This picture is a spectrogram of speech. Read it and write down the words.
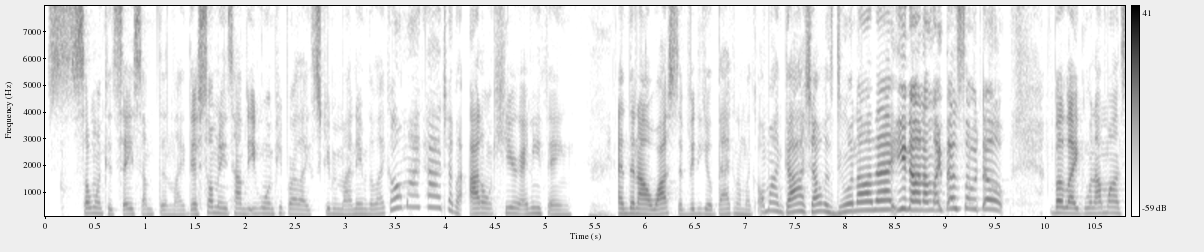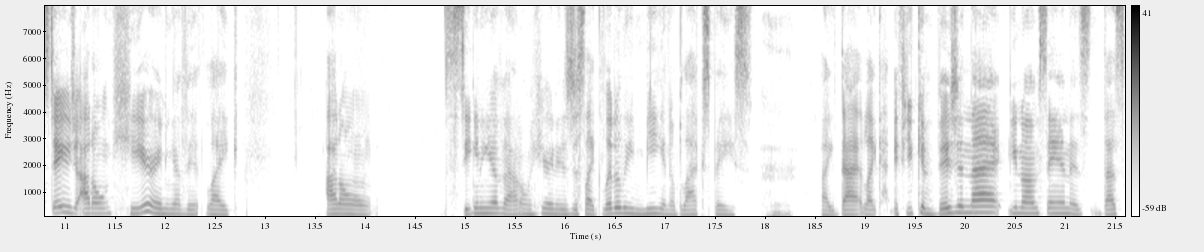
someone could say something like there's so many times even when people are like screaming my name, they're like, Oh my like, I don't hear anything. Mhm. And then I'll watch the video back and I'm like, Oh my gosh, I was doing all that, you know, and I'm like, That's so dope. But like when I'm on stage, I don't hear any of it. Like I don't see any of it. I don't hear it. It's just like literally me in a black space. Mhm. Like that. Like if you can vision that, you know what I'm saying? Is that's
